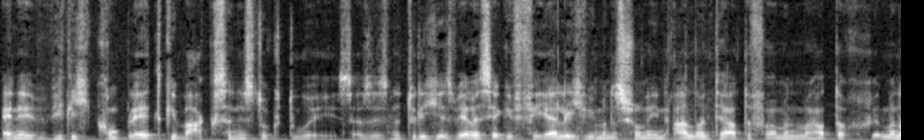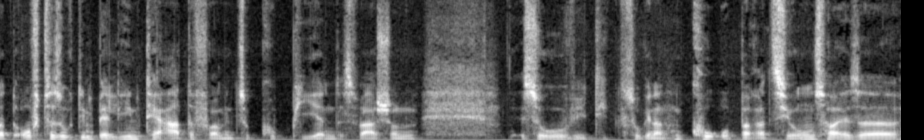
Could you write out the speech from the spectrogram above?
eine wirklich komplett gewachsene Struktur ist. Also es ist natürlich, es wäre sehr gefährlich, wie man das schon in anderen Theaterformen, man hat auch, man hat oft versucht in Berlin Theaterformen zu kopieren. Das war schon so wie die sogenannten Kooperationshäuser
